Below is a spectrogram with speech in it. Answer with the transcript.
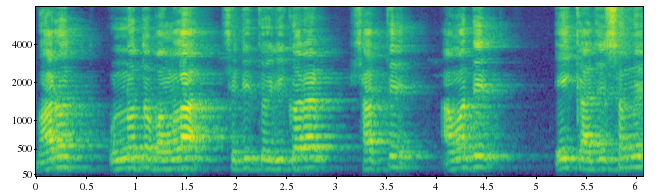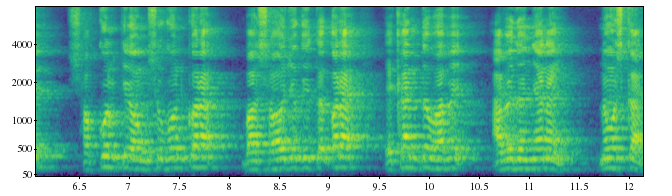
ভারত, উন্নত বাংলা সেটি তৈরি করার স্বার্থে আমাদের এই কাজের সঙ্গে সকলকে অংশগ্রহণ করা বা সহযোগিতা করা একান্তভাবে আবেদন জানাই। নমস্কার।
